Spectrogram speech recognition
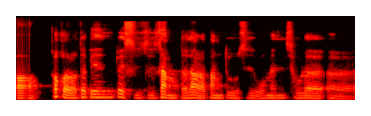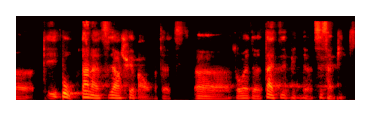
哦，Ocoro 这边对实质上得到的帮助是，我们除了呃第一步，当然是要确保我们的呃所谓的代制品的制程品质。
